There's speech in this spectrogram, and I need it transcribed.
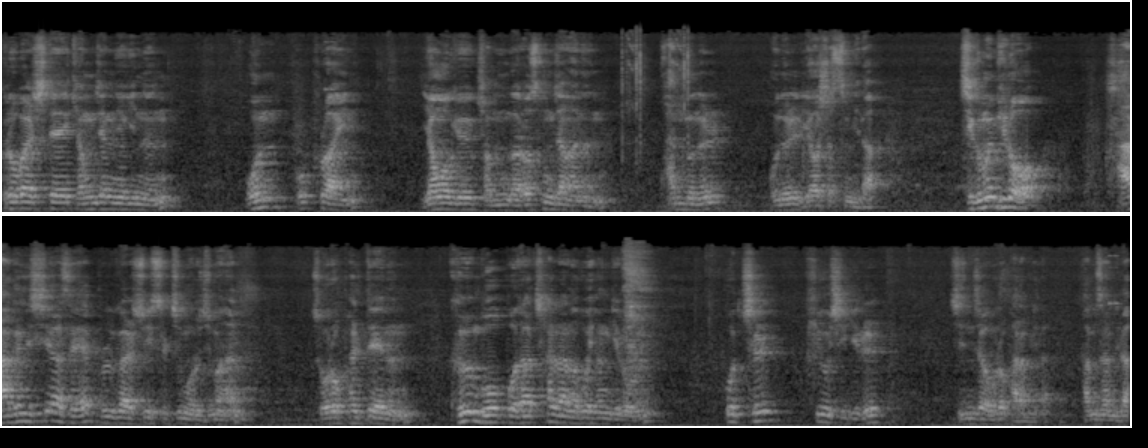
글로벌 시대의 경쟁력 있는 온 오프라인 영어 교육 전문가로 성장하는 관문을 오늘 여셨습니다. 지금은 비록 작은 씨앗에 불과할 수 있을지 모르지만 졸업할 때에는 그 무엇보다 찬란하고 향기로운 꽃을 피우시기를 진정으로 바랍니다. 감사합니다.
